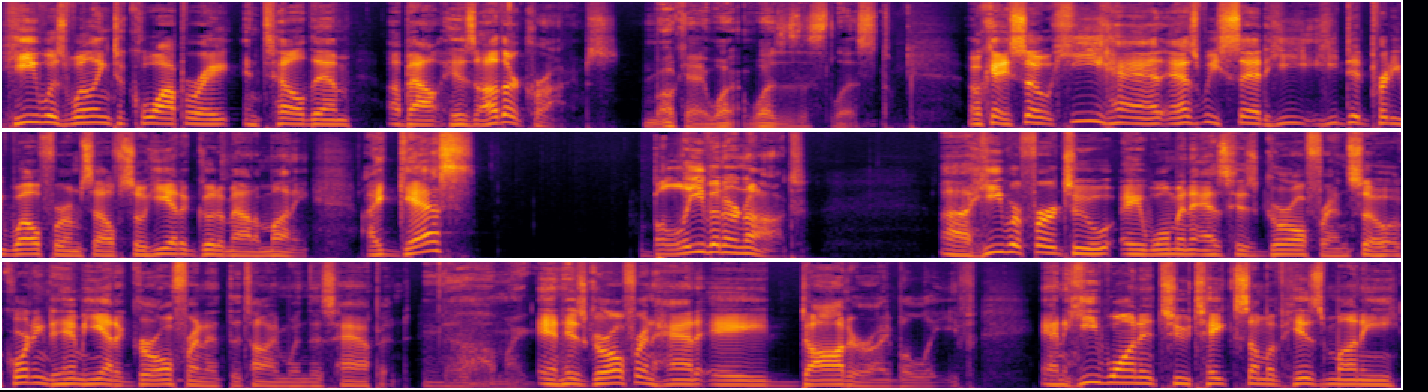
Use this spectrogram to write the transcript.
he was willing to cooperate and tell them about his other crimes. Okay, what was this list? Okay, so he had, as we said, he he did pretty well for himself, so he had a good amount of money. I guess, believe it or not, uh, he referred to a woman as his girlfriend. So according to him, he had a girlfriend at the time when this happened, Oh my god. and his girlfriend had a daughter, I believe, and he wanted to take some of his money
